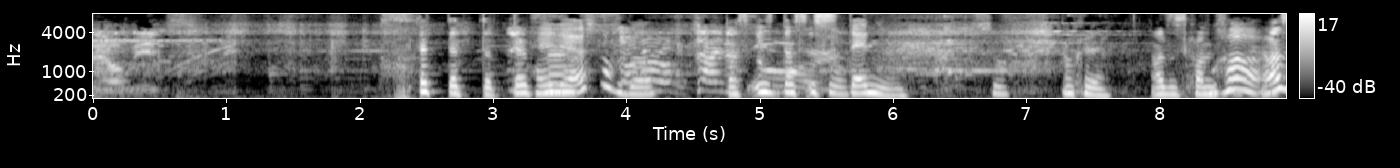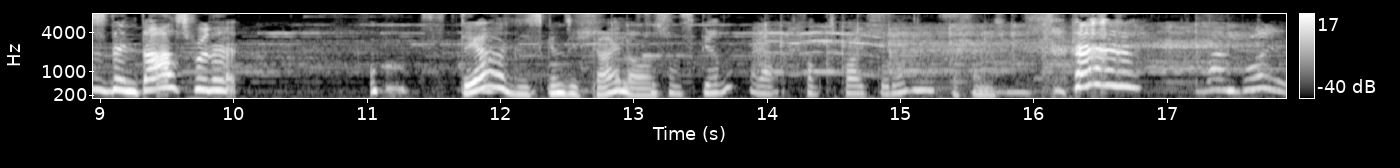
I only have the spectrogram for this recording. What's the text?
tell me it's Da, da, da, da, Hey, der ist noch da. Das ist, das ist Danny. So. Okay, also es kommt. Oha. Was ist denn das für eine. Der, das Skin sieht geil Ist aus. das ein Skin? Ja, von Spike, oder? Wahrscheinlich. War ein Bull.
